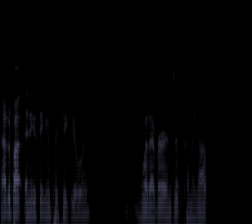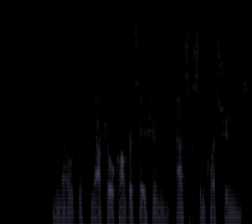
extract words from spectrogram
not about anything in particular, whatever ends up coming up. You know, just natural conversation, ask some questions,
